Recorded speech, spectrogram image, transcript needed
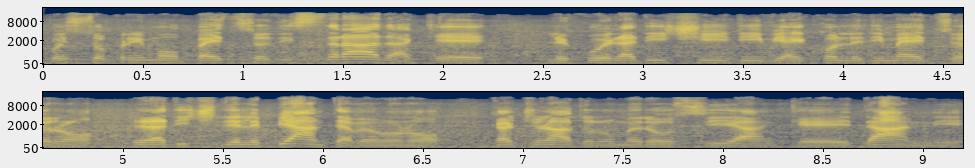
questo primo pezzo di strada che le cui radici di via il Colle di Mezzo erano le radici delle piante, avevano cagionato numerosi anche danni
